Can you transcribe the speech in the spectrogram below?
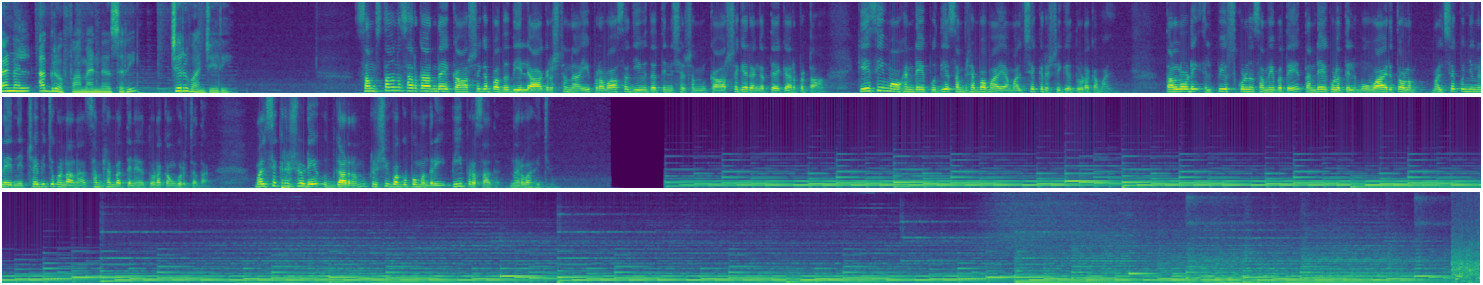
Thanal agro farm and nursery Cheruvanchery. സംസ്ഥാന സർക്കാരിന്റെ കാർഷിക പദ്ധതിയിൽ ആകൃഷ്ടനായി പ്രവാസ ജീവിതത്തിന് ശേഷം കാർഷിക രംഗത്തേക്ക് ഏർപ്പെട്ട കെ സി മോഹന്റെ പുതിയ സംരംഭമായ മത്സ്യകൃഷിക്ക് തുടക്കമായി. തള്ളോട് എൽ പി സ്കൂളിന് സമീപത്തെ തന്റെ കുളത്തിൽ മൂവായിരത്തോളം മത്സ്യക്കുഞ്ഞുങ്ങളെ നിക്ഷേപിച്ചുകൊണ്ടാണ് സംരംഭത്തിന് തുടക്കം കുറിച്ചത്. മത്സ്യകൃഷിയുടെ ഉദ്ഘാടനം കൃഷി വകുപ്പ് മന്ത്രി പി പ്രസാദ് നിർവഹിച്ചു.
